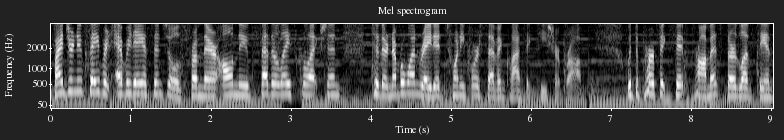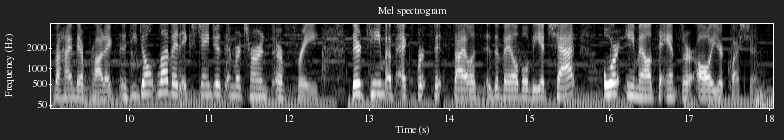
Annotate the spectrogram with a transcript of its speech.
Find your new favorite everyday essentials from their all new Feather Lace collection to their number one rated 24 7 classic t shirt bra. With the perfect fit promise, Third Love stands behind their products. And if you don't love it, exchanges and returns are free. Their team of expert fit stylists is available via chat or email to answer all your questions.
